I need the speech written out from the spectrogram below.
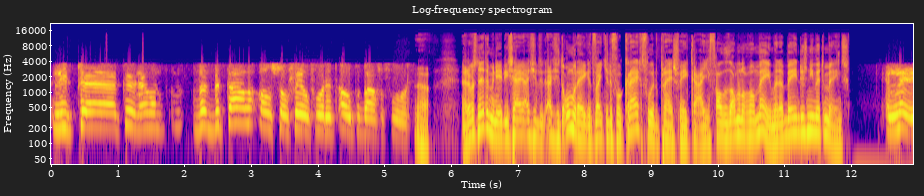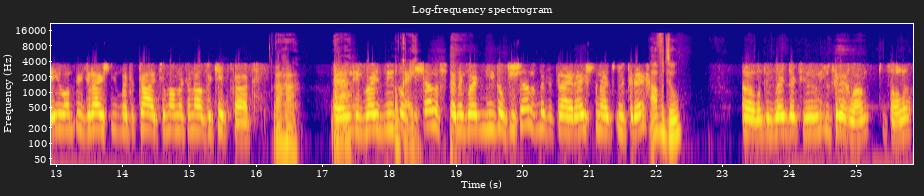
niet eh, kunnen, want we betalen al zoveel voor het openbaar vervoer. Ja. Er was net een meneer die zei, als je, als je het omrekent wat je ervoor krijgt voor de prijs van je kaartje, valt het allemaal nog wel mee. Maar daar ben je dus niet met hem eens. En nee, want ik reis niet met een kaartje, maar met een overkitkaart. Aha. En ik weet niet Oké. of je zelf, en ik weet niet of je zelf met de trein reist vanuit Utrecht. Af en toe. Oh, want ik weet dat je in Utrecht woont, toevallig.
